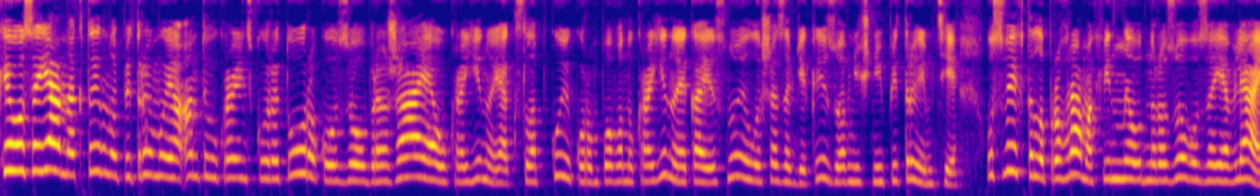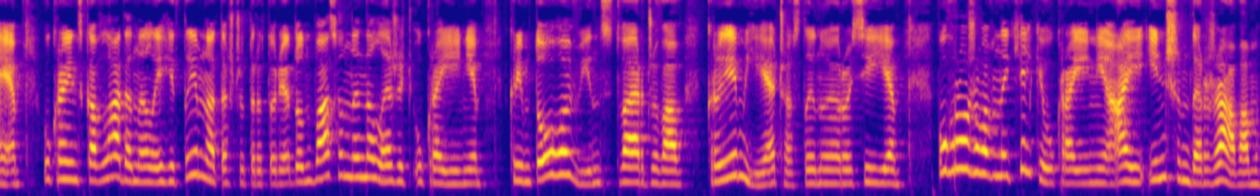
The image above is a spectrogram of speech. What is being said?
Кеосаян активно підтримує антиукраїнську риторику, зображає Україну як слабку і корумповану країну, яка існує лише завдяки зовнішній підтримці. У своїх телепрограмах він неодноразово заявляє, українська влада нелегітимна та що територія Донбасу не належить Україні. Крім того, він стверджував, Крим є частиною Росії. Погрожував не тільки Україні, а й іншим державам.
